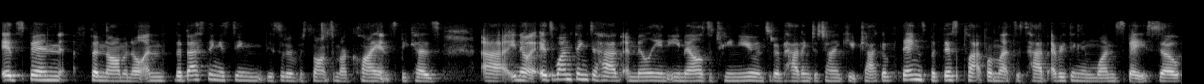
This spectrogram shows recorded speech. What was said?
It's been phenomenal. And the best thing is seeing the sort of response from our clients because uh, you know it's one thing to have a million emails between you and sort of having to try and keep track of things but this platform lets us have everything in one space. So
